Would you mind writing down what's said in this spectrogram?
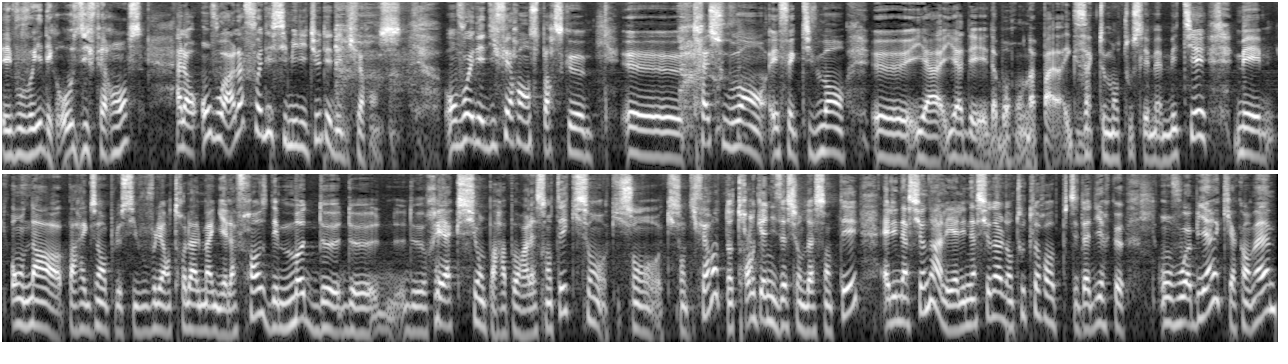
Et vous voyez des grosses différences? Alors, on voit à la fois des similitudes et des différences. On voit des différences parce que euh, très souvent, effectivement, il y a, y a des. D'abord, on n'a pas exactement tous les mêmes métiers, mais on a, par exemple, si vous voulez, entre l'Allemagne et la France, des modes de, réaction par rapport à la santé qui sont, qui, sont, qui sont différentes. Notre organisation de la santé, elle est nationale et elle est nationale dans toute l'Europe. C'est-à-dire que on voit bien qu'il y a quand même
